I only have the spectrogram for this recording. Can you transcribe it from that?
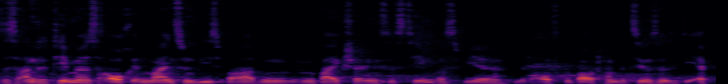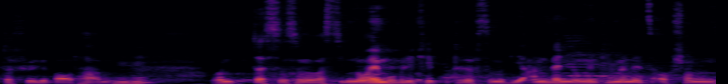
Das andere Thema ist auch in Mainz und Wiesbaden ein Bike-Sharing-System, was wir mit aufgebaut haben, beziehungsweise die App dafür gebaut haben. Mhm. Und das ist so, was die neue Mobilität betrifft, so die Anwendungen, die man jetzt auch schon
